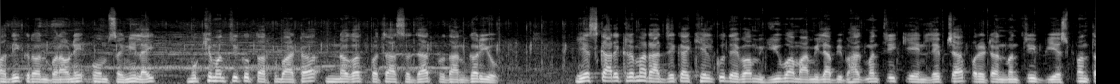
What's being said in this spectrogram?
अधिक रन बनाउने ओम सैनीलाई मुख्यमन्त्रीको तर्फबाट नगद पचास हजार प्रदान गरियो। यस कार्यक्रममा राज्यका खेलकुद एवं युवा मामिला विभाग मन्त्री केएन लेप्चा पर्यटन मन्त्री बिएस पन्त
